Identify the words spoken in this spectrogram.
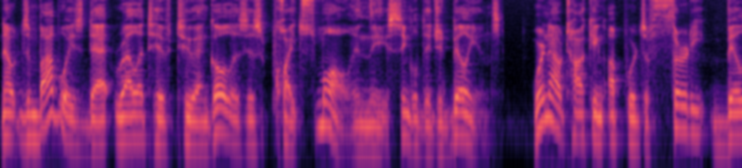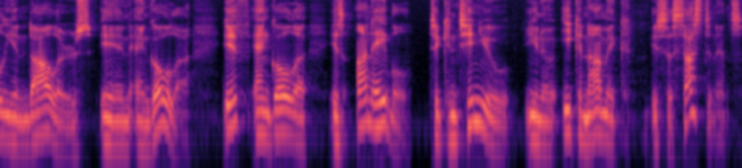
Now, Zimbabwe's debt relative to Angola's is quite small in the single digit billions. We're now talking upwards of $30 billion in Angola. If Angola is unable to continue, you know, economic sustenance,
